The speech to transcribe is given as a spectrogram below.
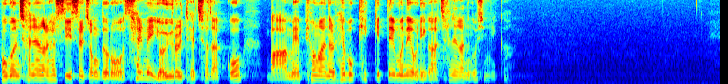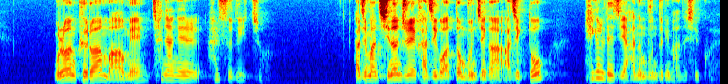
혹은 찬양을 할 수 있을 정도로 삶의 여유를 되찾았고 마음의 평안을 회복했기 때문에 우리가 찬양하는 것입니까? 물론 그러한 마음에 찬양을 할 수도 있죠. 하지만 지난주에 가지고 왔던 문제가 아직도 해결되지 않은 분들이 많으실 거예요.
